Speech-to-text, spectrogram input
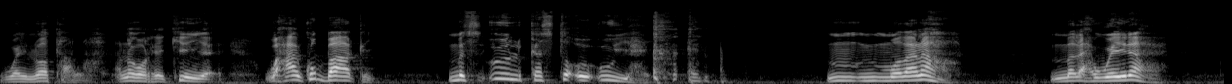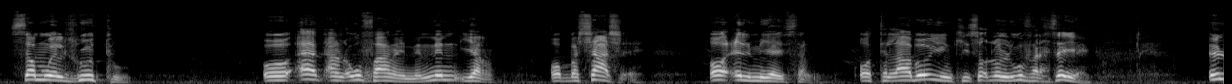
way noo taallaa. Annagoo reer kenya waxaan ku baaqi mas'uul kasta oo uu yahay mudanaha madaxweynaha samuel ruuto oo aad aan ugu faanayna nin yar oo bashaash ah oo cilmiyeysan oo tallaabooyinkiisa oo dhan lagu faraxsan yahay. In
